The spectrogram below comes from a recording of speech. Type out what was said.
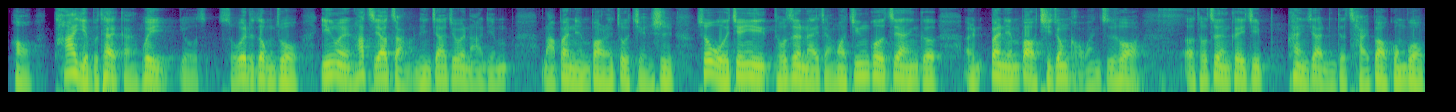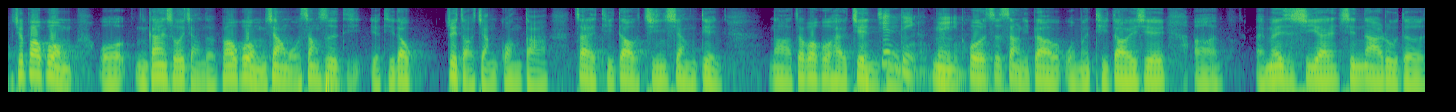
好，他也不太敢会有所谓的动作，因为他只要涨，人家就会拿年拿半年报来做检视。所以我建议投资人来讲的话，经过这样一个呃半年报期中考完之后，呃，投资人可以去看一下你的财报公布，就包括我你刚才所讲的，包括我们像我上次提也提到。最早讲广达，再提到金像店，那再包括还有建鼎嗯，或者是上礼拜我们提到一些呃 MSCI 新纳入的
